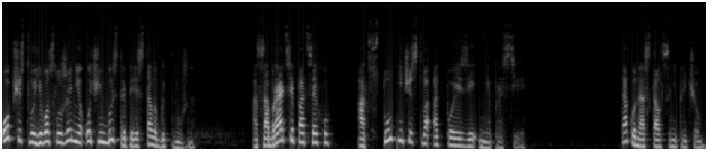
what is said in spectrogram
обществу его служение очень быстро перестало быть нужно. А собратья по цеху отступничество от поэзии не простили. Так он и остался ни при чем.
